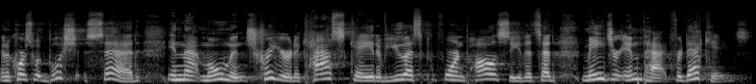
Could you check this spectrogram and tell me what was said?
And of course, what Bush said in that moment triggered a cascade of U.S. foreign policy that's had major impact for decades.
